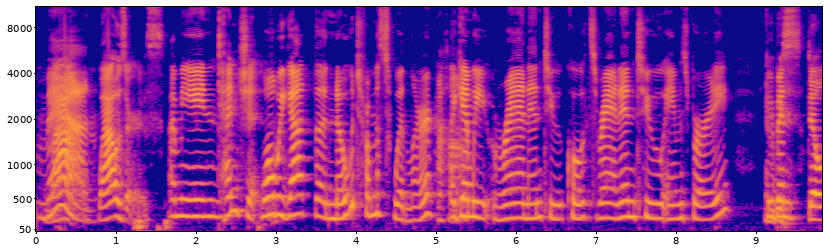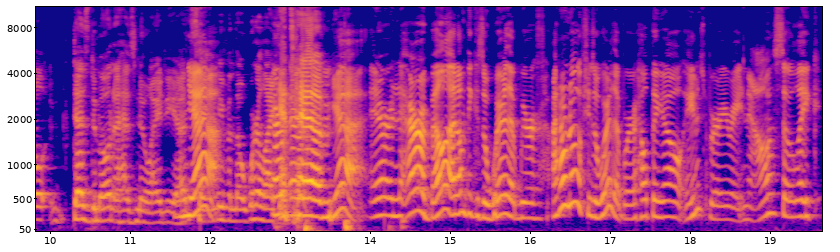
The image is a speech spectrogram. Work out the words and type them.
Man. Wow. Wowzers. I mean, Tension. well, we got the note from the swindler. Uh-huh. Again, we ran into quotes, ran into Amesbury. And We've been still Desdemona has no idea. Yeah. him, even though we're like, Ar- it's Ar- him. Yeah, and Arabella, I don't think is aware that we're. I don't know if she's aware that we're helping out Amesbury right now. So like,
